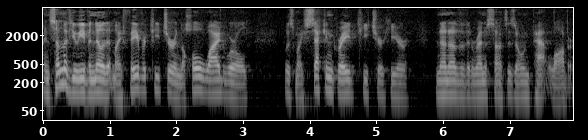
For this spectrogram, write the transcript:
And some of you even know that my favorite teacher in the whole wide world was my second grade teacher here, none other than Renaissance's own Pat Lauber.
